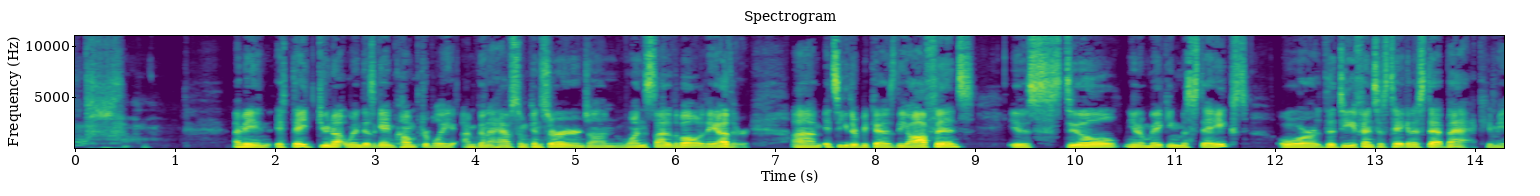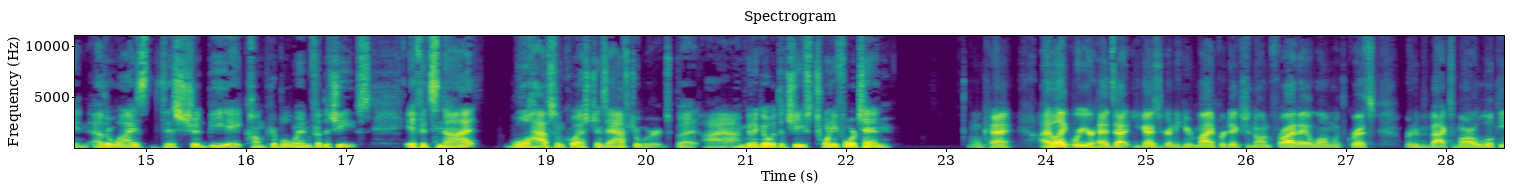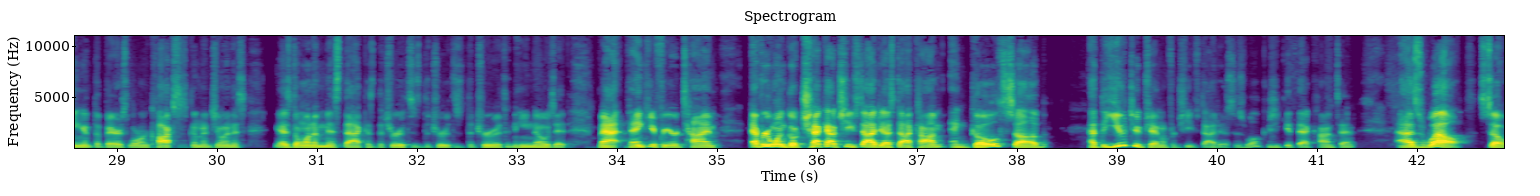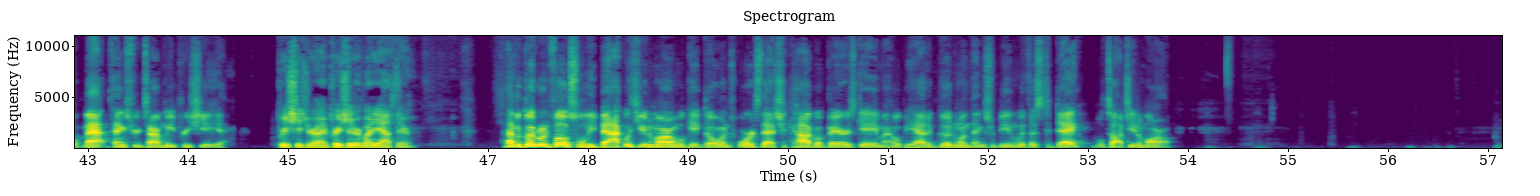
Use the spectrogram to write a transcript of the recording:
I mean, if they do not win this game comfortably, I'm going to have some concerns on one side of the ball or the other. Um, it's either because the offense is still, you know, making mistakes, or the defense has taken a step back. I mean, otherwise, this should be a comfortable win for the Chiefs. If it's not, we'll have some questions afterwards, but I, am going to go with the Chiefs 24 10. Okay. I like where your head's at. You guys are going to hear my prediction on Friday along with Chris. We're going to be back tomorrow looking at the Bears. Lauren Cox is going to join us. You guys don't want to miss that because the truth is the truth is the truth, and he knows it. Matt, thank you for your time. Everyone, go check out ChiefsDigest.com and go sub at the YouTube channel for Chiefs Digest as well because you get that content as well. So, Matt, thanks for your time. We appreciate you. Appreciate you, Ryan. Appreciate everybody out there. Have a good one, folks. We'll be back with you tomorrow. We'll get going towards that Chicago Bears game. I hope you had a good one. Thanks for being with us today. We'll talk to you tomorrow.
